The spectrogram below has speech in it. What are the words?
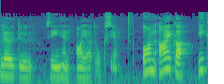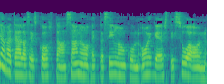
löytyy siihen ajatuksia. On aika ikävä tällaisessa kohtaan sanoa, että silloin kun oikeasti sua on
